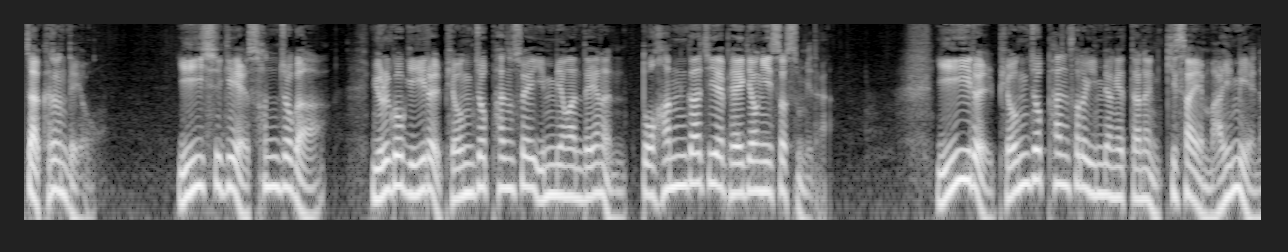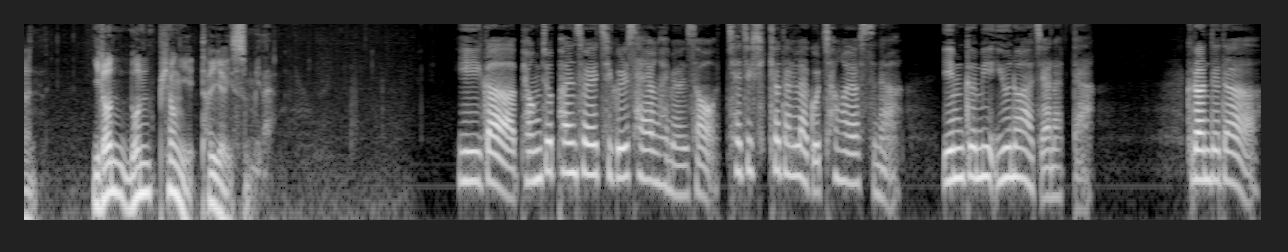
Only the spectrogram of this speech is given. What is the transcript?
자, 그런데요. 이 시기에 선조가 율곡 이일을 병조판소에 임명한 데에는 또 한 가지의 배경이 있었습니다. 이일을 병조판서로 임명했다는 기사의 말미에는 이런 논평이 달려 있습니다. 이가 병조판서의 직을 사양하면서 채직시켜달라고 청하였으나 임금이 윤허하지 않았다. 그런데다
